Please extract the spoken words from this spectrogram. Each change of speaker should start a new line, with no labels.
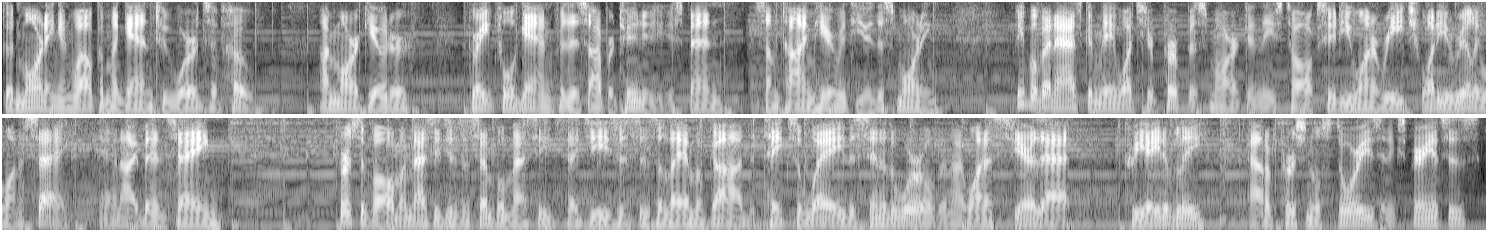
Good morning and welcome again to Words of Hope. I'm Mark Yoder, grateful again for this opportunity to spend some time here with you this morning. People have been asking me, What's your purpose, Mark, in these talks? Who do you want to reach? What do you really want to say? And I've been saying, First of all, my message is a simple message that Jesus is the Lamb of God that takes away the sin of the world. And I want to share that creatively out of personal stories and experiences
